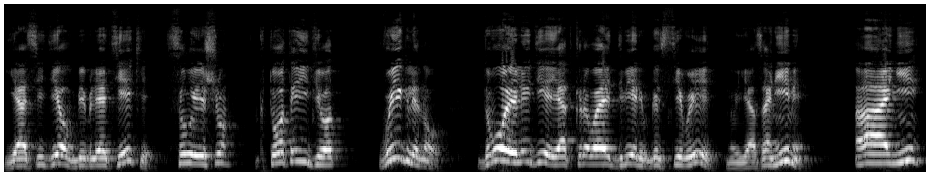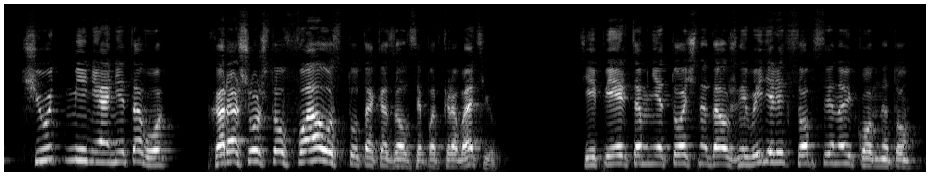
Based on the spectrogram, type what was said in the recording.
«Я сидел в библиотеке, слышу, кто-то идет. Выглянул, двое людей открывают дверь в гостевые, но я за ними, а они чуть меня не того. Хорошо, что Фауст тут оказался под кроватью. Теперь-то мне точно должны выделить собственную комнату,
